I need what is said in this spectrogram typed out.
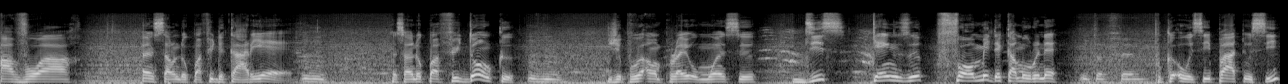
avoir un salon de coiffure de carrière. Un salon de coiffure, donc, je pourrais employer au moins ce 10, 15 formés des Camerounais. Tout à fait. pour qu'eux aussi partent aussi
